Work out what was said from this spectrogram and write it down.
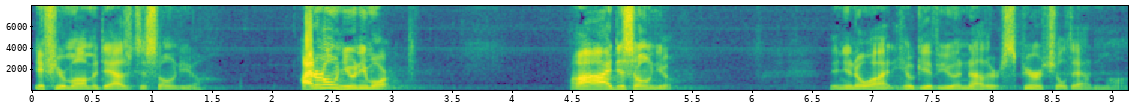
if your mom and dad's disowned you, I don't own you anymore. I disown you. Then you know what? He'll give you another spiritual dad and mom.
